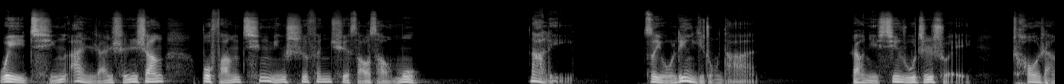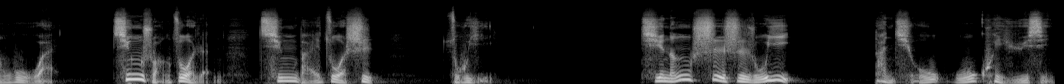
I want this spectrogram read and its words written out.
为情黯然神伤，不妨清明时分去扫扫墓，那里自有另一种答案，让你心如止水，超然物外，清爽做人，清白做事，足矣。岂能事事如意？但求无愧于心。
